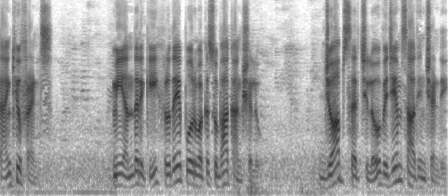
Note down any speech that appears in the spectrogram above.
థ్యాంక్ యూ ఫ్రెండ్స్. మీ అందరికీ హృదయపూర్వక శుభాకాంక్షలు. జాబ్ సెర్చ్లో విజయం సాధించండి.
